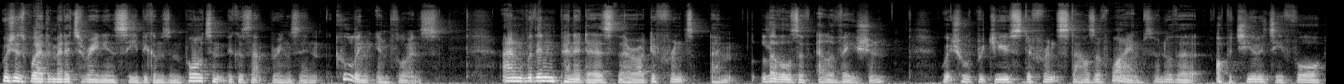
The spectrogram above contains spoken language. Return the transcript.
which is where the Mediterranean Sea becomes important because that brings in cooling influence. And within Penedès, there are different um, levels of elevation which will produce different styles of wine. So, another opportunity for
